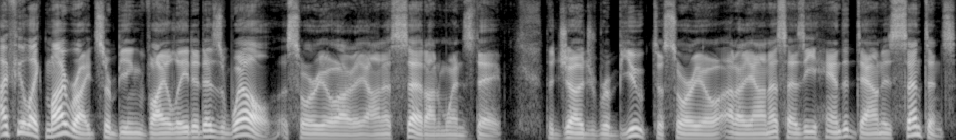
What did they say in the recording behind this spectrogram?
I feel like my rights are being violated as well, Osorio Arellanes said on Wednesday. The judge rebuked Osorio Arellanes as he handed down his sentence.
